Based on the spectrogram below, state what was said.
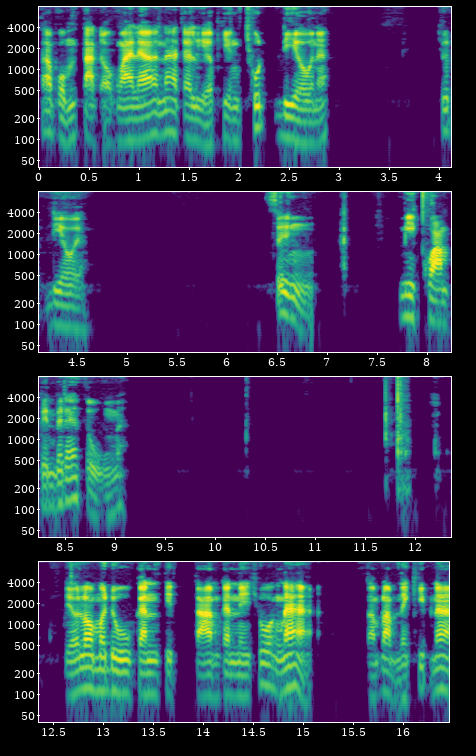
ถ้าผมตัดออกมาแล้วน่าจะเหลือเพียงชุดเดียวนะ ชุดเดียวเองซึ่งมีความเป็นไปได้สูงนะ เดี๋ยวเรามาดูกันติดตามกันในช่วงหน้าสำหรับในคลิปหน้า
